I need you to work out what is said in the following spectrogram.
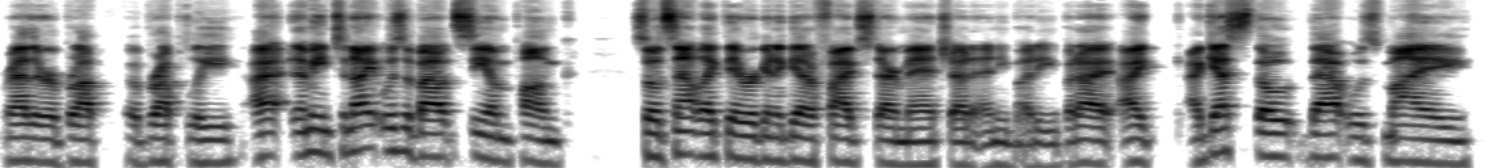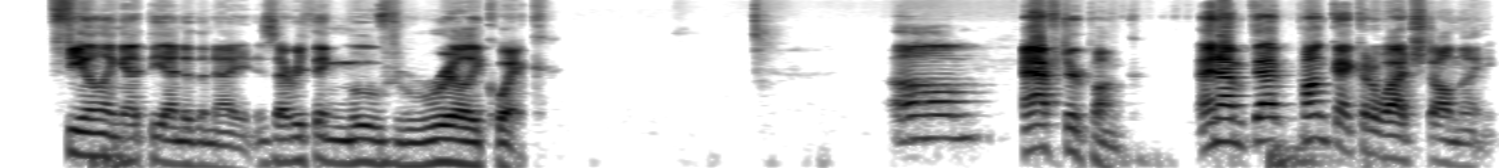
rather abrupt abruptly. I, I mean, tonight was about CM Punk, so it's not like they were going to get a five star match out of anybody. But I, I, I guess though that was my feeling at the end of the night is everything moved really quick Um, after Punk, and I'm that Punk I could have watched all night.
